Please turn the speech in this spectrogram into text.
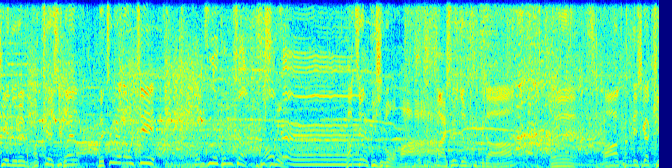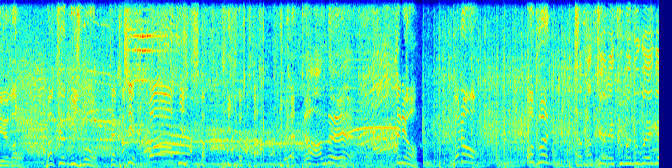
씨의 노래를 박지현 씨 과연 몇 점이나 나올지. 점수도 공짜. 95. 오케이. 박지현 95. 아, 좀 아쉬운 점수입니다. 네. 아, 강진 씨가 기회가. 박지현 95. 자, 강진. 아, 93. 이겼다. 이겼다. 야, 안 돼. 때려. 번호 오픈. 자, 박지현의 금은 누구에게?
